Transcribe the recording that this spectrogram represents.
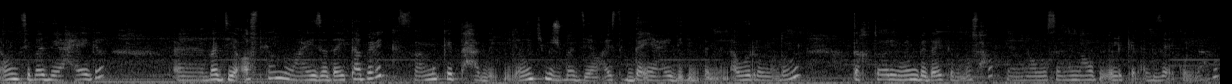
لو أنت بادية حاجة آه، بادية أصلا وعايزة ده يتابعك فممكن تحددي. لو أنت مش بادية وعايزه تبدأي عادي جدا من أول رمضان تختاري من بداية المصحف. يعني هو مثلا هنا هو بيقول لك الأجزاء كلها.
